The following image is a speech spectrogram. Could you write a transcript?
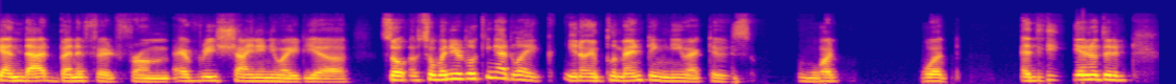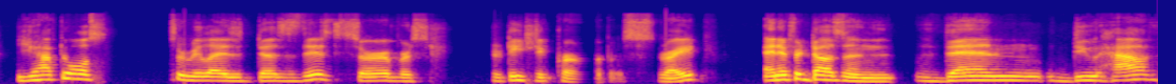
can that benefit from every shiny new idea? So, so when you're looking at like, you know, implementing new activities, what, what at the end of the day, you have to also realize, does this serve a strategic purpose, right? And if it doesn't, then do you have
